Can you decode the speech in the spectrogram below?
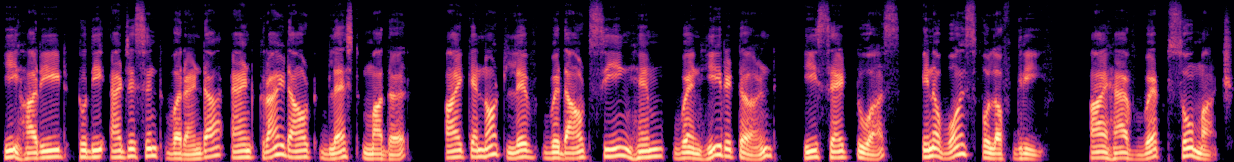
He hurried to the adjacent veranda and cried out, Blessed Mother, I cannot live without seeing him. When he returned, he said to us, in a voice full of grief, I have wept so much,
